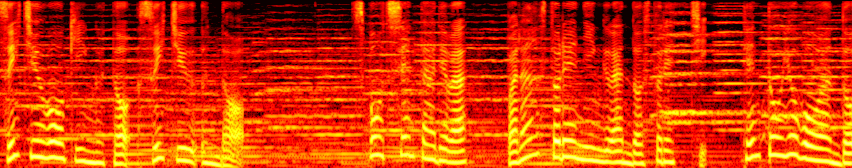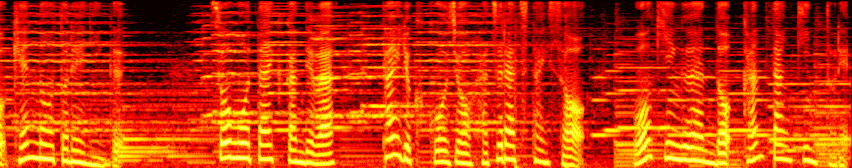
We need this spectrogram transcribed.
水中ウォーキングと水中運動。スポーツセンターではバランストレーニングストレッチ転倒予防健脳トレーニング。総合体育館では体力向上はつらつ体操ウォーキング簡単筋トレ。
